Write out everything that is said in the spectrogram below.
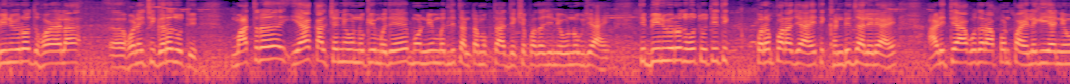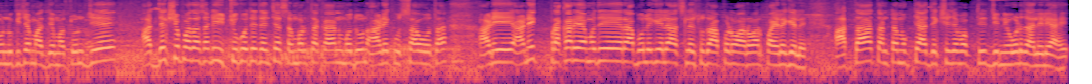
बिनविरोध व्हायला होण्याची गरज होती. मात्र या कालच्या निवडणुकीमध्ये मोडणीमधली तंटामुक्त अध्यक्षपदाची निवडणूक जी आहे ती बिनविरोध होत होती. ती परंपरा जी आहे ती खंडित झालेली आहे. आणि त्या अगोदर आपण पाहिलं की या निवडणुकीच्या माध्यमातून जे अध्यक्षपदासाठी इच्छुक होते. त्यांच्या समर्थकांमधून अनेक उत्साह होता. आणि अनेक प्रकार यामध्ये राबवले गेले असलेसुद्धा आपण वारंवार पाहिलं गेले. आता तंटामुक्ती अध्यक्षाच्या बाबतीत जी निवड झालेली आहे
